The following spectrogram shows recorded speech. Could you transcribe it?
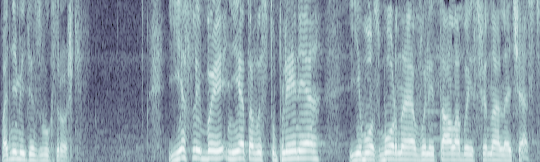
Поднимите звук трошки. Если бы не это выступление, его сборная вылетала бы из финальной части.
